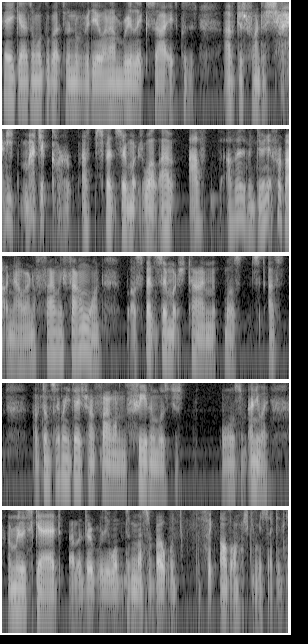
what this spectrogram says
Hey guys and welcome back to another video and I'm really excited because I've just found a shiny Magikarp. I've spent so much, well I've, I've, I've only been doing it for about an hour and I finally found one. But I've spent so much time, well I've, I've done so many days trying to find one and the feeling was just awesome. Anyway, I'm really scared and I don't really want to mess about with the thing. Hold on, just give me a second.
